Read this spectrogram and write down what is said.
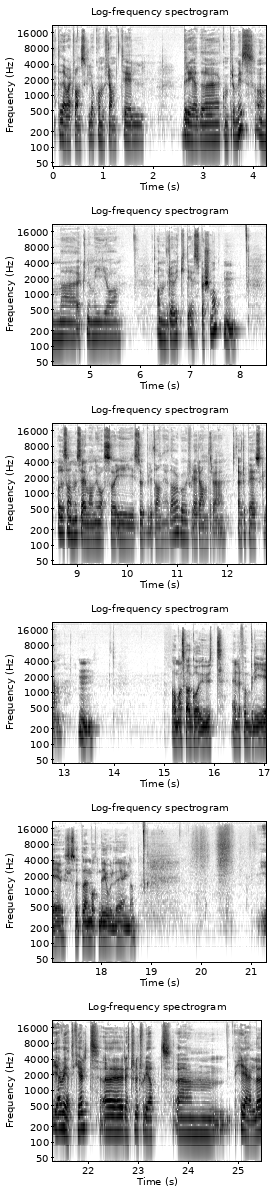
At det har vært vanskelig å komme fram til brede kompromiss om økonomi og andre viktige spørsmål. Mm. Og det samme ser man jo også i Storbritannia i dag og i flere andre europeiske land. Mm om man skal gå ut eller forbli i EU, på den måten de gjorde det i England? Jeg vet ikke helt. Eh, rett og slett fordi at um, hele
